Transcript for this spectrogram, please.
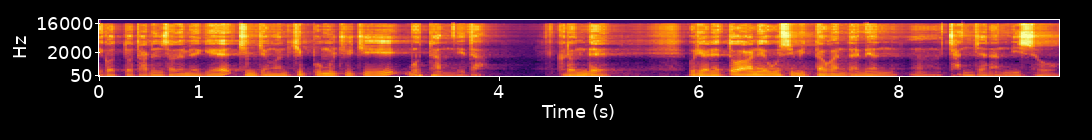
이것도 다른 사람에게 진정한 기쁨을 주지 못합니다. 그런데 우리 안에 또 안에 웃음이 있다고 한다면 어, 잔잔한 미소.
